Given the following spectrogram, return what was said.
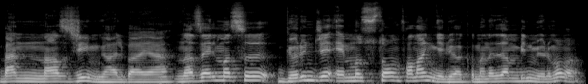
ben Nazcıyım galiba ya. Naz Elmas'ı görünce Emma Stone falan geliyor aklıma. Neden bilmiyorum ama.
